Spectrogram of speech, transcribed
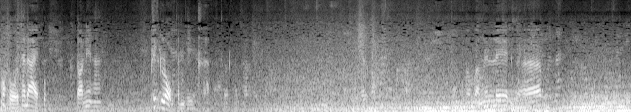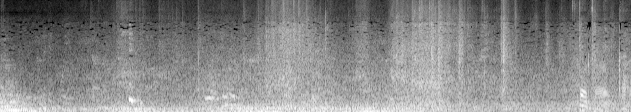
โอ้โห ถ้าได้ปุ๊บตอนนี้ฮะ พลิกโลกทันทีครับโทษครับความหวังเล่นๆครับ โทษครับครับ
